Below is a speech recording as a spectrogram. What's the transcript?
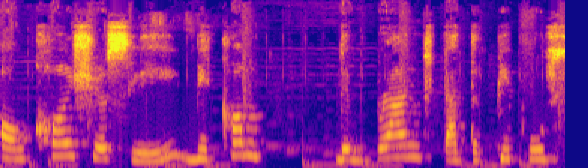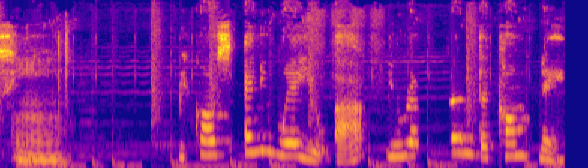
unconsciously become the brand that the people see. Mm because anywhere you are, you represent the company.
